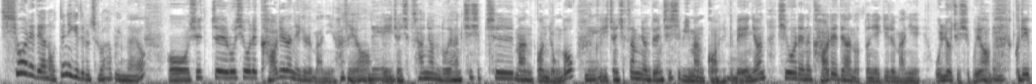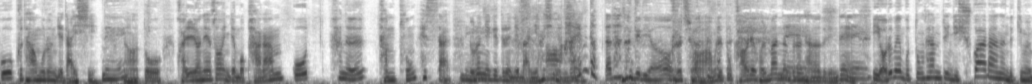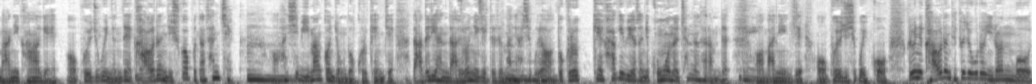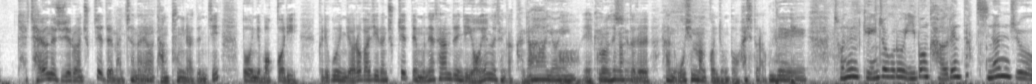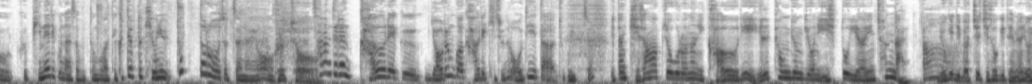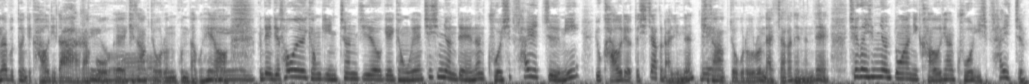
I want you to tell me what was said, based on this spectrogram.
10월에 대한 어떤 얘기들을 주로 하고 있나요? 어, 실제로 10월에 가을이라는 얘기를 많이 하세요. 네. 2014년도에 한 77만 건 정도, 네. 그 2013년도엔 72만 건. 이렇게 음. 매년 10월에는 가을에 대한 어떤 얘기를 많이 올려주시고요. 네. 그리고 그 다음으로는 이제 날씨. 네. 어, 또 관련해서 이제 뭐 바람, 꽃, 하늘, 단풍, 햇살 네. 이런 얘기들은 이제 많이 하시는데 아, 아름답다 단어들이요. 그렇죠. 아무래도 가을에 걸맞는 네. 그런 단어들인데 네. 이 여름에 보통 사람들이 이제 휴가라는 느낌을 많이 강하게 어, 보여주고 있는데 가을은 이제 휴가보다 산책 네. 음. 어, 한 12만 건 정도 그렇게 이제 나들이 한다 이런 얘기들을 많이 음. 하시고요. 또 그렇게 하기 위해서 이제 공원을 찾는 사람들 네. 어, 많이 이제 어, 보여주시고 있고 그리고 이제 가을은 대표적으로 이런 뭐 자- 자연을 주제로 한 축제들 많잖아요. 네. 단풍이라든지 또 이제 먹거리 그리고 이제 여러 가지 이런 축제 때문에 사람들이 이제 여행을 생각하는 아, 여행. 어, 예, 그런 그렇죠. 생각들을 한 50만 건 정도 하시더라고요. 네. 저는 개인적으로 이번 가을은 딱 지난주 그 비 내리고 나서부터인 것 같아요. 그때부터 기온이 툭 떨어졌잖아요. 그렇죠. 사람들은 가을의 그 여름과 가을의 기준을 어디에다 두고 있죠? 일단 기상학적으로는 이 가을이 일평균 기온이 20도 이하인 첫날. 아. 여기 이제 며칠 지속이 되면 요날부터 이제 가을이다라고? 예, 기상학적으로는 본다고 해요. 네. 근데 이제 서울, 경기, 인천 지역의 경우엔 70년대에는 9월 14일쯤이 요 가을의 어떤 시작을 알리는 네. 기상학적으로 그런 날짜가 됐는데 최근 10년 동안 이 가을이 한 9월 24일쯤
